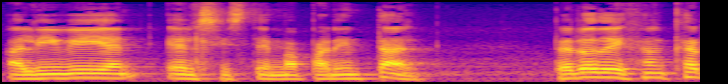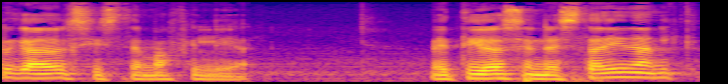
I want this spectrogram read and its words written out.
alivien el sistema parental, pero dejan cargado el sistema filial. Metidos en esta dinámica,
